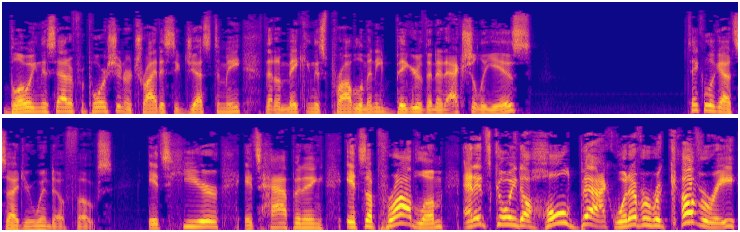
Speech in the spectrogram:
blowing this out of proportion or try to suggest to me that I'm making this problem any bigger than it actually is? Take a look outside your window, folks. It's here. It's happening. It's a problem, and it's going to hold back whatever recovery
